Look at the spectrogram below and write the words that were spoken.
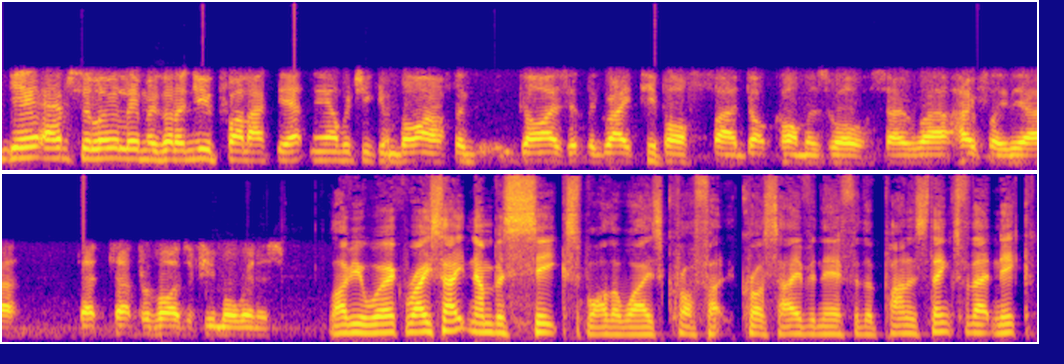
Yeah, absolutely. And we've got a new product out now, which you can buy off the guys at thegreattipoff.com as well. So uh, hopefully that, that provides a few more winners. Love your work. Race eight, number six, by the way, is Cross, Crosshaven there for the punters. Thanks for that, Nick.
